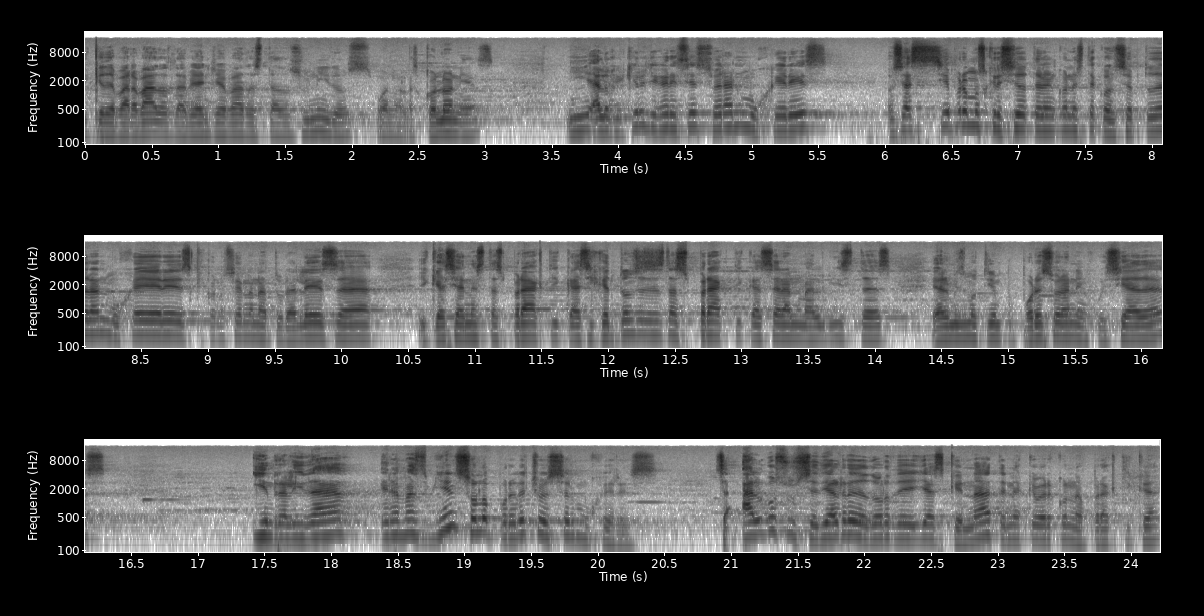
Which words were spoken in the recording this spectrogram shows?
y que de Barbados la habían llevado a Estados Unidos, bueno, a las colonias. Y a lo que quiero llegar es eso, eran mujeres, o sea, siempre hemos crecido también con este concepto, eran mujeres que conocían la naturaleza y que hacían estas prácticas y que entonces estas prácticas eran mal vistas y al mismo tiempo por eso eran enjuiciadas. Y en realidad era más bien solo por el hecho de ser mujeres. O sea, algo sucedía alrededor de ellas que nada tenía que ver con la práctica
